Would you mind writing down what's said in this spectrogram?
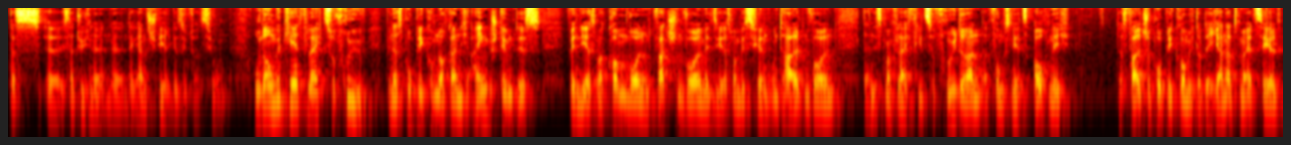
das äh, ist natürlich eine, eine, eine ganz schwierige Situation. Oder umgekehrt vielleicht zu früh, wenn das Publikum noch gar nicht eingestimmt ist, wenn die erstmal kommen wollen und quatschen wollen, wenn sie erstmal ein bisschen unterhalten wollen, dann ist man vielleicht viel zu früh dran, dann funktioniert es auch nicht. Das falsche Publikum, ich glaube, der Jan hat es mal erzählt,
